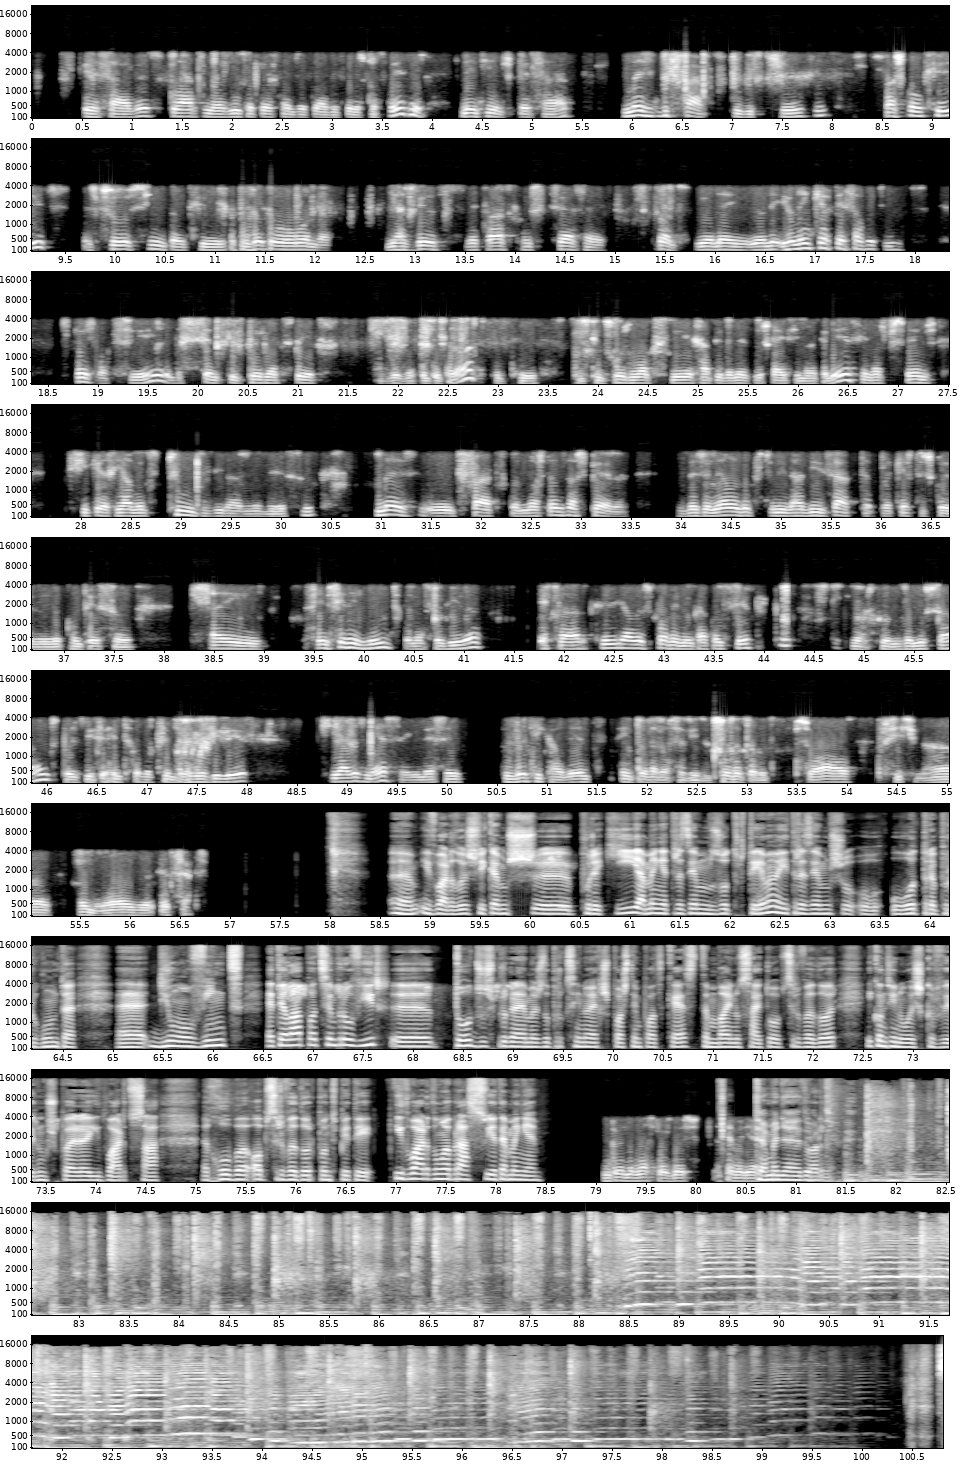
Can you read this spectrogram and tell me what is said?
pensadas. Claro que nós nunca pensamos até às vezes consequências, nem tínhamos que pensar, mas de facto tudo isto junto faz com que as pessoas sintam que aproveitam a onda e às vezes é quase como se dissessem pronto, eu nem, eu nem, eu nem quero pensar muito nisso. Depois logo se vê, sendo que depois logo se vê, às é complicado, porque, porque depois logo se vê rapidamente nos cai em cima da cabeça e nós percebemos que fica realmente tudo virado no avesso. Mas, eh, de facto, quando nós estamos à espera da janela de oportunidade exata para que estas coisas aconteçam sem, sem mexerem muito com a nossa vida, é claro que elas podem nunca acontecer porque, porque nós temos a noção, depois de dizer então a primeira gravidez, que elas mexem e mexem verticalmente em toda a nossa vida, toda, toda, pessoal, profissional, amorosa, etc. Uh, Eduardo, hoje ficamos uh, por aqui. Amanhã trazemos outro tema e trazemos o, o, outra pergunta uh, de um ouvinte. Até lá, pode sempre ouvir eh, todos os programas do Porque Sim Não é Resposta em podcast, também no site do Observador e continua a escrever-nos para eduardosá.observador.pt. Eduardo, um abraço e até amanhã. Um grande abraço para os dois. Até amanhã. Até amanhã, Eduardo.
